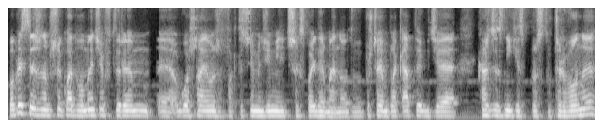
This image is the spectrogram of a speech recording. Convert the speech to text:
Wyobraź sobie, że na przykład w momencie, w którym e, ogłaszają, że faktycznie będziemy mieli trzech Spider-Manów, to wypuszczają plakaty, gdzie każdy z nich jest po prostu czerwony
